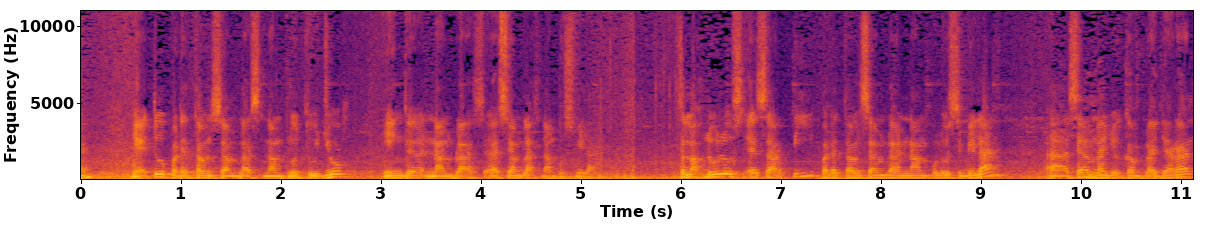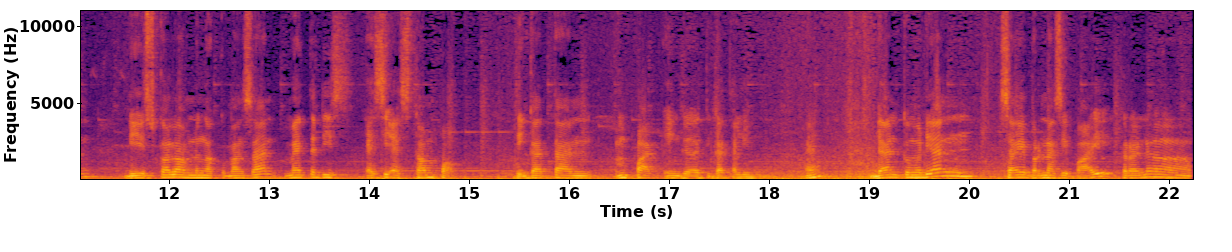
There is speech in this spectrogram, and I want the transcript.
ya. iaitu pada tahun 1967 hingga 16 eh, 1969. Setelah lulus SRP pada tahun 1969 uh, saya melanjutkan pelajaran di Sekolah Menengah Kebangsaan Methodist SCS Kampung tingkatan 4 hingga tingkatan 5 eh? dan kemudian saya bernasib baik kerana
